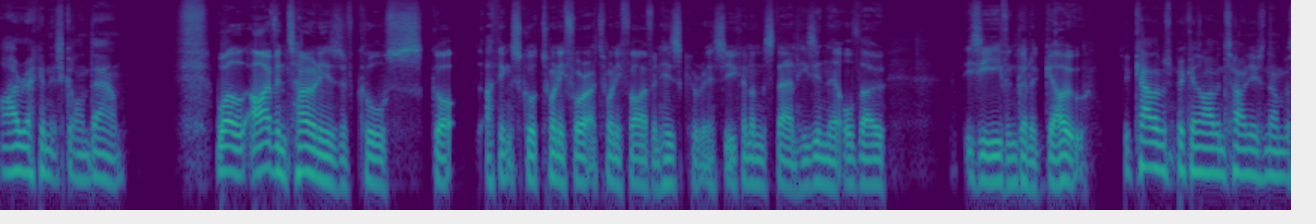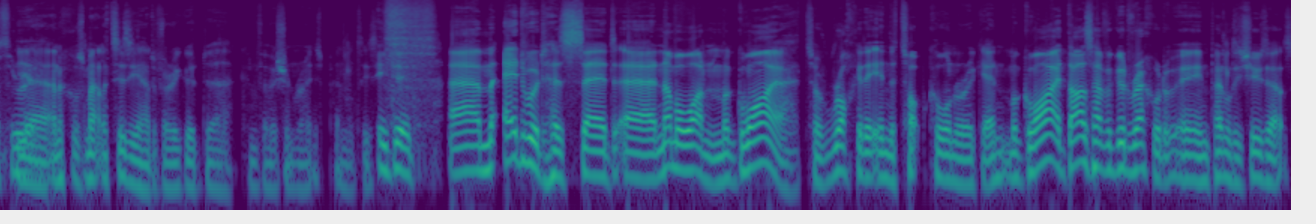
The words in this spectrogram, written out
I reckon it's gone down. Well, Ivan Toney has, of course, got, I think, scored 24 out of 25 in his career. So you can understand he's in there, although, is he even going to go So Callum's picking Ivan Toney as number three. Yeah, and of course Matt Le Tissier had a very good uh, conversion rate penalties. He did. Um, Edward has said uh, number one, Maguire to rocket it in the top corner again. Maguire does have a good record in penalty shootouts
